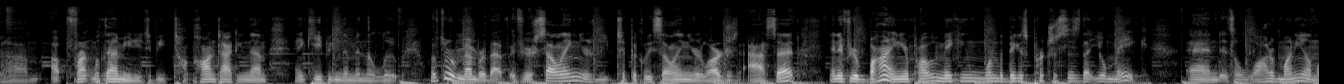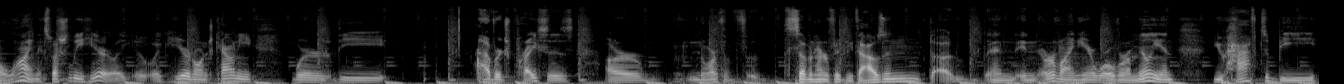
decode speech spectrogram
um, upfront with them. You need to be t- contacting them and keeping them in the loop. We have to remember that if you're selling, you're typically selling your largest asset, and if you're buying, you're probably making one of the biggest purchases that you'll make, and it's a lot of money on the line, especially here, like like here in Orange County, where the average prices are north of 750,000 uh, and in Irvine here we're over a million you have to be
